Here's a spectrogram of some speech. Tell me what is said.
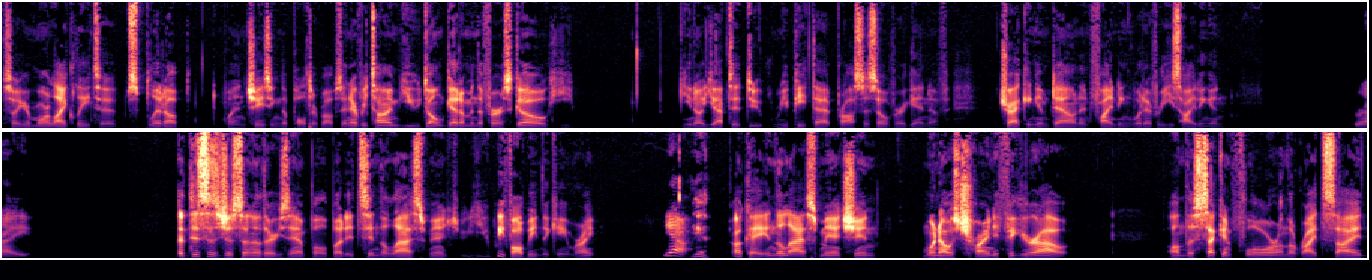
So you're more likely to split up when chasing the polterpups. And every time you don't get him in the first go, he, you know, you have to do repeat that process over again of tracking him down and finding whatever he's hiding in. Right. Uh, This is just another example, but it's in the last minute. We've all been in the game, right? Yeah. Okay, in the last mansion, when I was trying to figure out on the second floor on the right side,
